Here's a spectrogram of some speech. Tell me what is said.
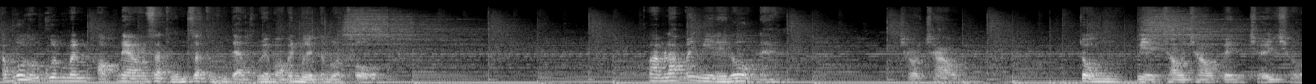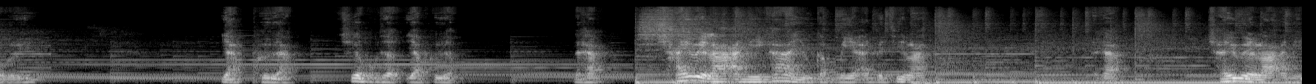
คำพูดของคุณมันออกแนวสะทุนสะทุนแต่คุณไปบอกเป็นหมื่นตำรวจโท ความลับไม่มีในโลกนะชาวชาวจงเปลี่ยนชาวชาวเป็นเฉยเฉยอย่าเผือกเชื่อผมเถอะอย่าเผือกนะครับ ชช้เวลาอันมีค่าอยู่กับเมียอันเป็นที่รักนะครับ ใช้เวลาอันมี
